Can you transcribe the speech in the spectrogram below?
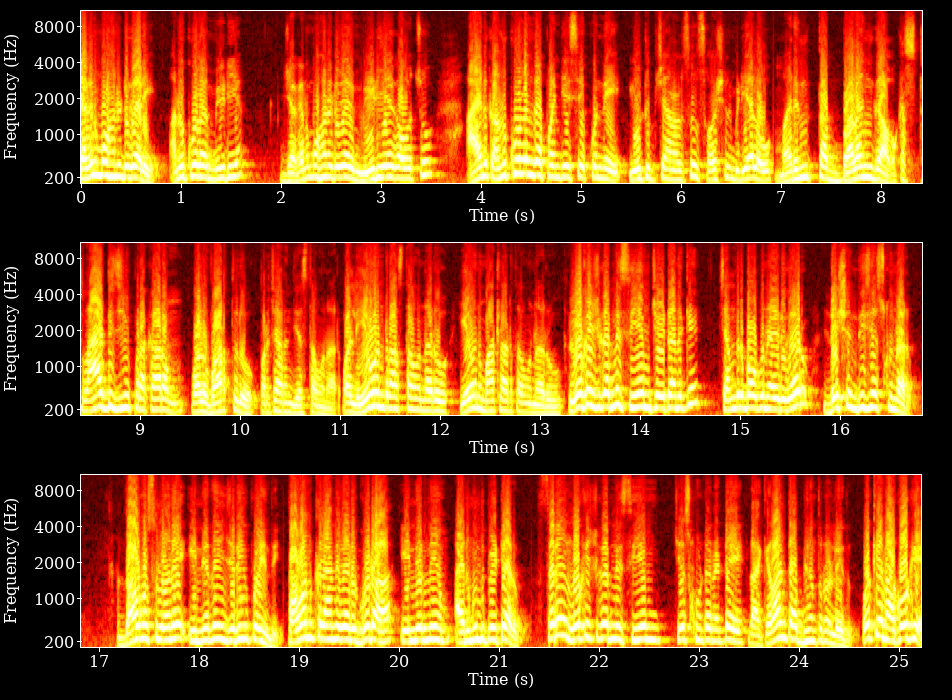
జగన్మోహన్ రెడ్డి గారి అనుకూల మీడియా జగన్మోహన్ రెడ్డి గారి మీడియా కావచ్చు ఆయనకు అనుకూలంగా పనిచేసే కొన్ని యూట్యూబ్ ఛానల్స్ సోషల్ మీడియాలో మరింత బలంగా ఒక స్ట్రాటజీ ప్రకారం వాళ్ళ వార్తలు ప్రచారం చేస్తా ఉన్నారు. వాళ్ళు ఏమని రాస్తా ఉన్నారు? ఏమని మాట్లాడుతూ ఉన్నారు? లోకేష్ గారిని సీఎం చేయడానికి చంద్రబాబు నాయుడు గారు డెసిషన్ తీసేసుకున్నారు. దావోస్లోనే ఈ నిర్ణయం జరిగిపోయింది. పవన్ కళ్యాణ్ గారికి కూడా ఈ నిర్ణయం ఆయన ముందు పెట్టారు. సరే లోకేష్ గారిని సీఎం చేసుకుంటానంటే నాకు ఎలాంటి అభ్యంతరం లేదు. ఓకే నాకు ఓకే.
